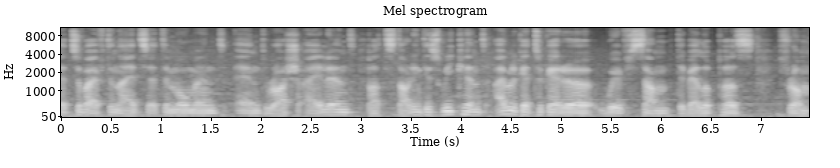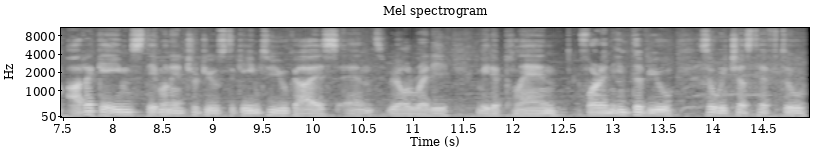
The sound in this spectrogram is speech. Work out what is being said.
at Survive the Nights at the moment and Rush Island, but starting this weekend I will get together with some developers from other games. They want to introduce the game to you guys and we already made a plan for an interview, so we just have to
